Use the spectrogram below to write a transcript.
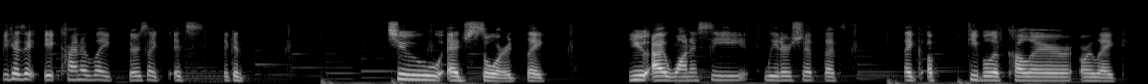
because it, it kind of like there's like it's like a two-edged sword. Like you i want to see leadership that's like a people of color or like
